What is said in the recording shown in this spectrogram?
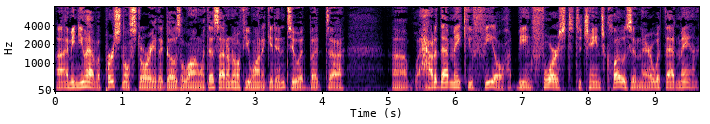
uh, I mean, you have a personal story that goes along with this. I don't know if you want to get into it, but uh, uh, how did that make you feel being forced to change clothes in there with that man?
